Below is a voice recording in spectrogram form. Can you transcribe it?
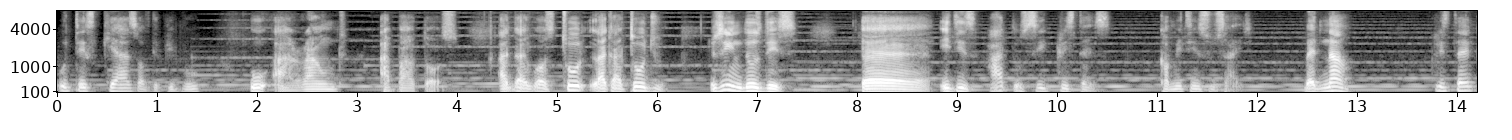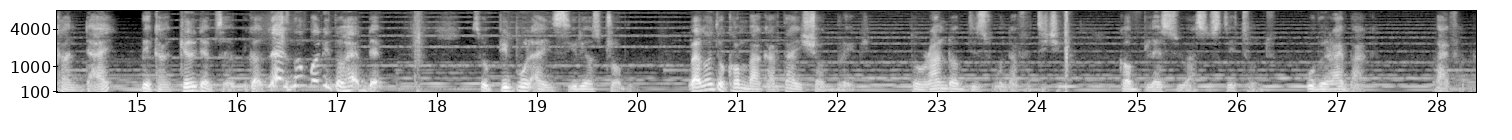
who takes care of the people who are around about us. And I was told, like I told you, you see, in those days, uh, it is hard to see Christians committing suicide. But now, Christians can die, they can kill themselves because there's nobody to help them. So people are in serious trouble. We are going to come back after a short break to round up this wonderful teaching. God bless you as you stay tuned. We'll be right back. Bye for now.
